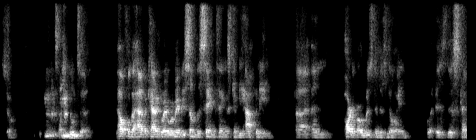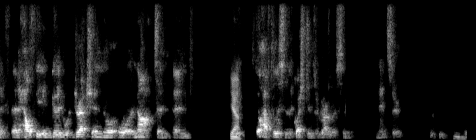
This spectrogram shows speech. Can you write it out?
So it's helpful to helpful to have a category where maybe some of the same things can be happening. Uh, and part of our wisdom is knowing is this kind of a healthy and good direction or or not? And and yeah. still have to listen to the questions regardless and, and answer. Mm-hmm.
